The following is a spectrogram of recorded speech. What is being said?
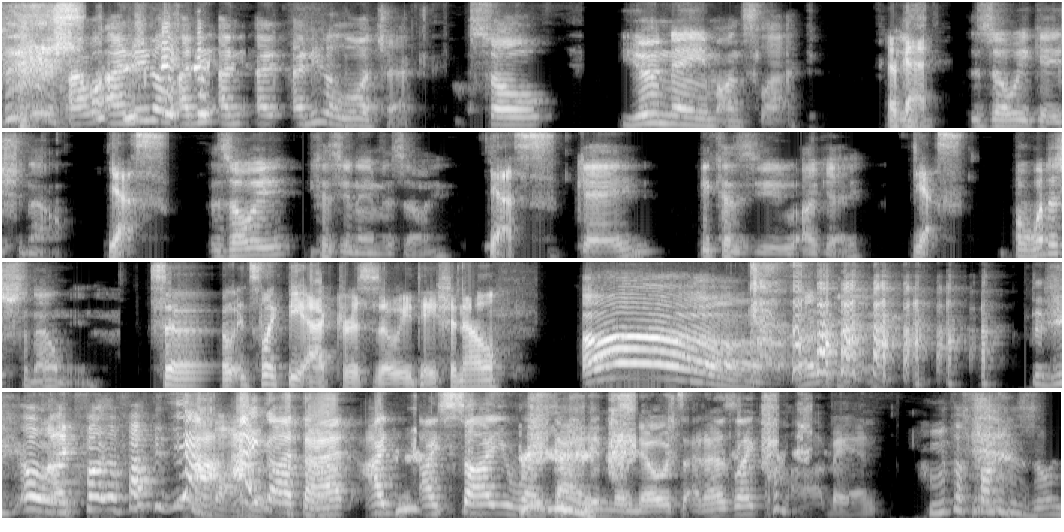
I, I need a I need I, I- I need a lore check. So your name on Slack Okay. is Zoe Gay Chanel. Yes. Zoe because your name is Zoe. Yes. Gay because you are gay. Yes. But what does Chanel mean? So it's like the actress Zooey Deschanel. Oh, okay. Did you? Oh, like fu- fucking yeah, I got that. I I saw you write that in the notes, and I was like, come on, man. Who the fuck is Zoe?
